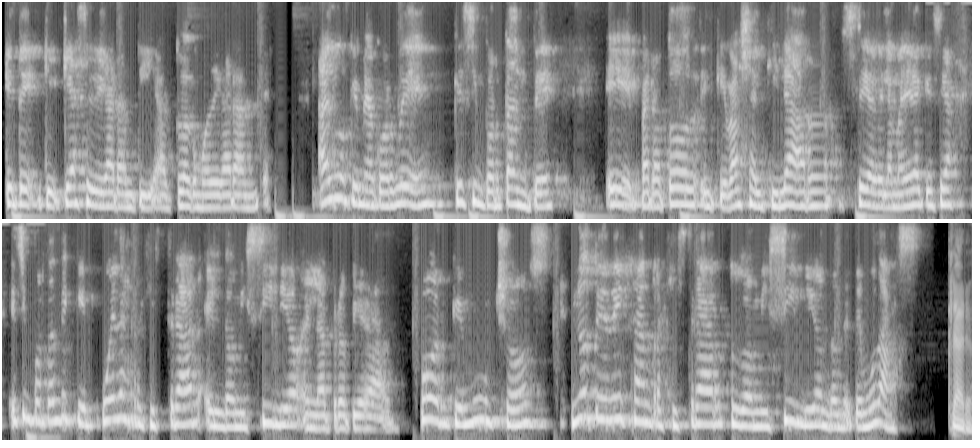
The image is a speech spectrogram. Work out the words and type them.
que, te, que hace de garantía, actúa como de garante. Algo que me acordé que es importante eh, para todo el que vaya a alquilar, sea de la manera que sea, es importante que puedas registrar el domicilio en la propiedad, porque muchos no te dejan registrar tu domicilio en donde te mudas. Claro.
